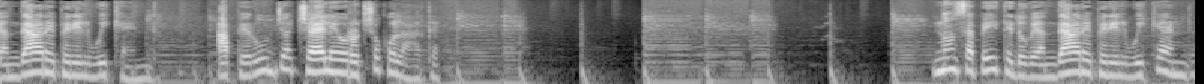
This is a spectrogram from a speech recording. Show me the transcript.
andare per il weekend. A Perugia c'è l'Eurocioccolate. Non sapete dove andare per il weekend?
